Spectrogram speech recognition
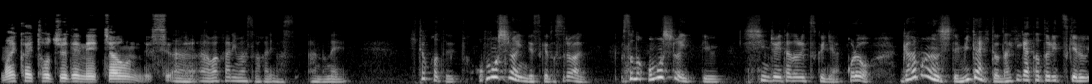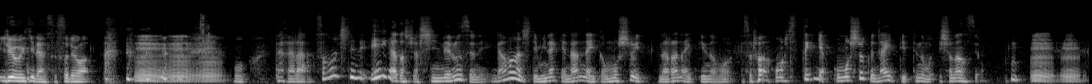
毎回途中で寝ちゃうんですよね。あ、あわかります、わかります。あのね、一言で、面白いんですけど、それは、その面白いっていう心情にたどり着くには、これを我慢して見た人だけがたどり着ける領域なんですよ、それは。うんうんうん。もうだからその時点で映画としては死んでるんですよね我慢して見なきゃなんないと面白いってならないっていうのもそれは本質的には面白くないって言ってるのも一緒なんですようんうん。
